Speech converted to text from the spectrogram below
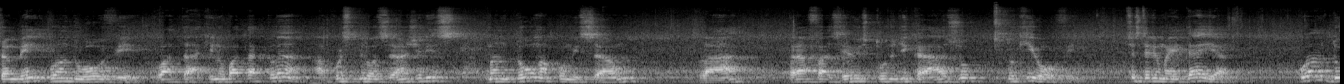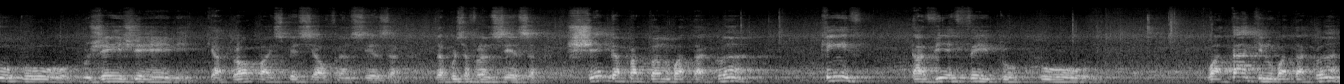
Também quando houve o ataque no Bataclan, a Polícia de Los Angeles mandou uma comissão lá para fazer o estudo de caso do que houve. Vocês terem uma ideia, quando o, o GIGN, que é a tropa especial francesa, da Polícia Francesa, chega para atuar no Bataclan, quem havia feito o, o ataque no Bataclan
